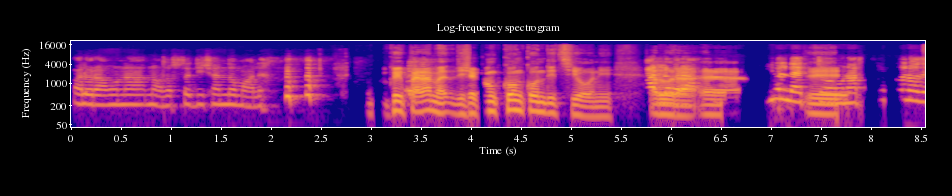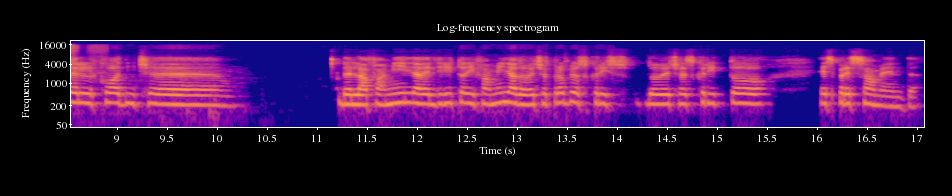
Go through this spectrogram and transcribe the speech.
Allora, una... No, lo sto dicendo male. Qui parla, dice con, con condizioni. Allora, allora eh, io ho letto eh, un articolo del codice della famiglia, del diritto di famiglia, dove c'è proprio scritto, dove c'è scritto espressamente.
